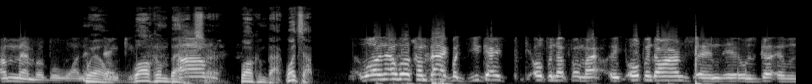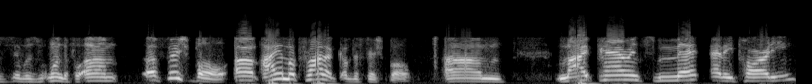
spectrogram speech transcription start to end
a memorable one. Well, thank you. welcome back, Um, sir. Welcome back. What's up? Well, now welcome back. But you guys opened up for my opened arms, and it was good. It was it was wonderful. Um, a fishbowl. Um, I am a product of the fishbowl. Um, my parents met at a party.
